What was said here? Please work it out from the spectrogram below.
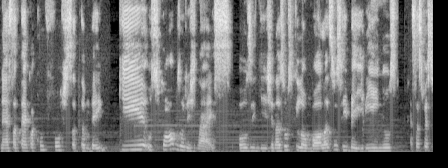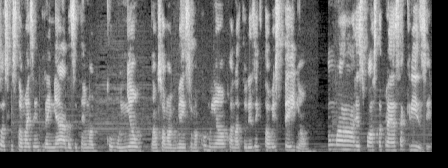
nessa tecla com força também, que os povos originais, os indígenas, os quilombolas, os ribeirinhos, essas pessoas que estão mais entranhadas e têm uma comunhão, não só uma vivência, uma comunhão com a natureza, que talvez tenham uma resposta para essa crise.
